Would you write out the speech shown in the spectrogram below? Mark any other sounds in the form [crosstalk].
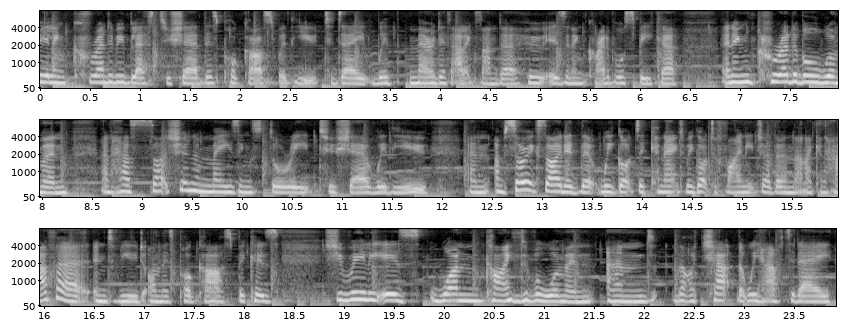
Feel incredibly blessed to share this podcast with you today with Meredith Alexander, who is an incredible speaker an incredible woman and has such an amazing story to share with you. And I'm so excited that we got to connect, we got to find each other, and that I can have her interviewed on this podcast because she really is one kind of a woman. And the chat that we have today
